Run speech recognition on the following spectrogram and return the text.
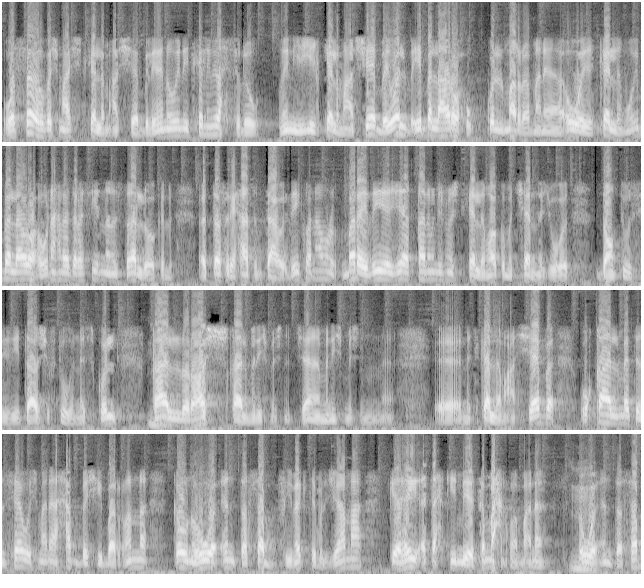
وصاه باش ما عادش يتكلم على الشاب لأنه وين يتكلم يحصل وين يجي يتكلم على الشاب يبلع روحه. كل مرة معناها هو يتكلم ويبلع روحه. ونحن دراسينا نستغلوا التصريحات نتاعو هذيك. المره هذيا جاء قال مانيش مش نتكلم. هاكم تشنج هو dans tous ses états شفتوه الناس الكل قال رعش قال مانيش مش مانيش مش آه، نتكلم على الشاب. وقال ما تنساوش معناها حب باش يبررنا كونه هو انتصب في مكتب الجامعة كهيئة تحكيمية كمحكمة معناها. هو انتصب.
